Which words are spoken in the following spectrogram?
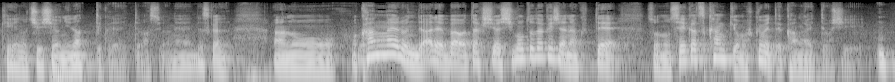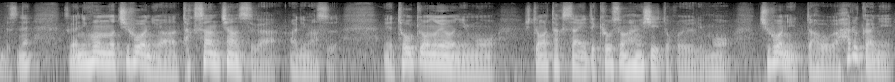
経営の中心を担ってくれてますよね。ですからあの考えるんであれば私は仕事だけじゃなくてその生活環境も含めて考えてほしいですね。ですから日本の地方にはたくさんチャンスがあります。東京のようにもう人がたくさんいて競争が激しいところよりも地方に行った方がはるかに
